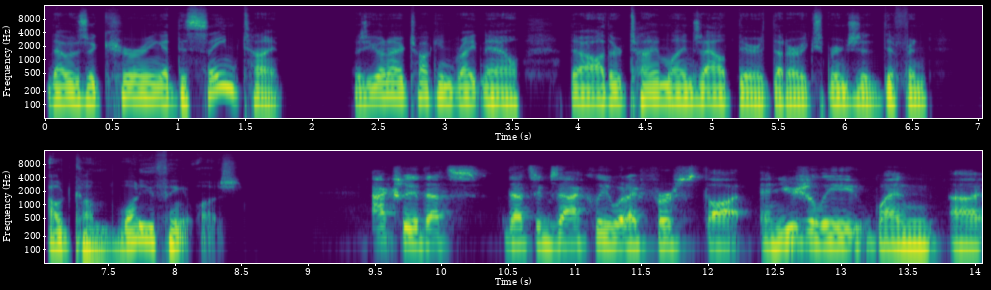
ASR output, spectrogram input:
that was occurring at the same time? As you and I are talking right now, there are other timelines out there that are experiencing a different outcome. What do you think it was? Actually, that's that's exactly what I first thought. And usually, when uh,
